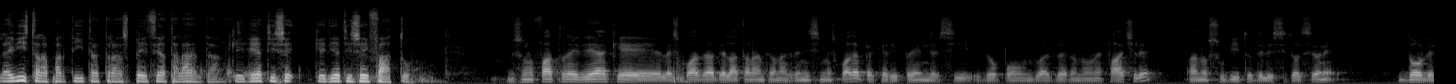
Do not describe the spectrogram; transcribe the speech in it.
L'hai vista la partita tra Spezia e Atalanta? Che, sì. idea sei, che idea ti sei fatto? Mi sono fatto l'idea che la squadra dell'Atalanta è una grandissima squadra perché riprendersi dopo un 2-0 non è facile. Hanno subito delle situazioni dove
